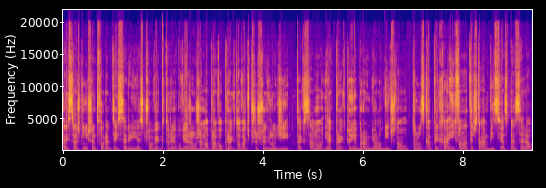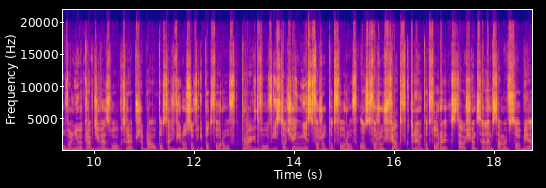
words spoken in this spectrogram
Najstraszniejszym tworem tej serii jest człowiek, który uwierzył, że ma prawo projektować przyszłych ludzi, tak samo jak projektuje broń biologiczną. To ludzka pycha i fanatyczna ambicja Spencera uwolniły prawdziwe zło, które przybrało postać wirusów i potworów. Projekt W w istocie nie stworzył potworów, on stworzył świat, w którym potwory stały się celem samym w sobie.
